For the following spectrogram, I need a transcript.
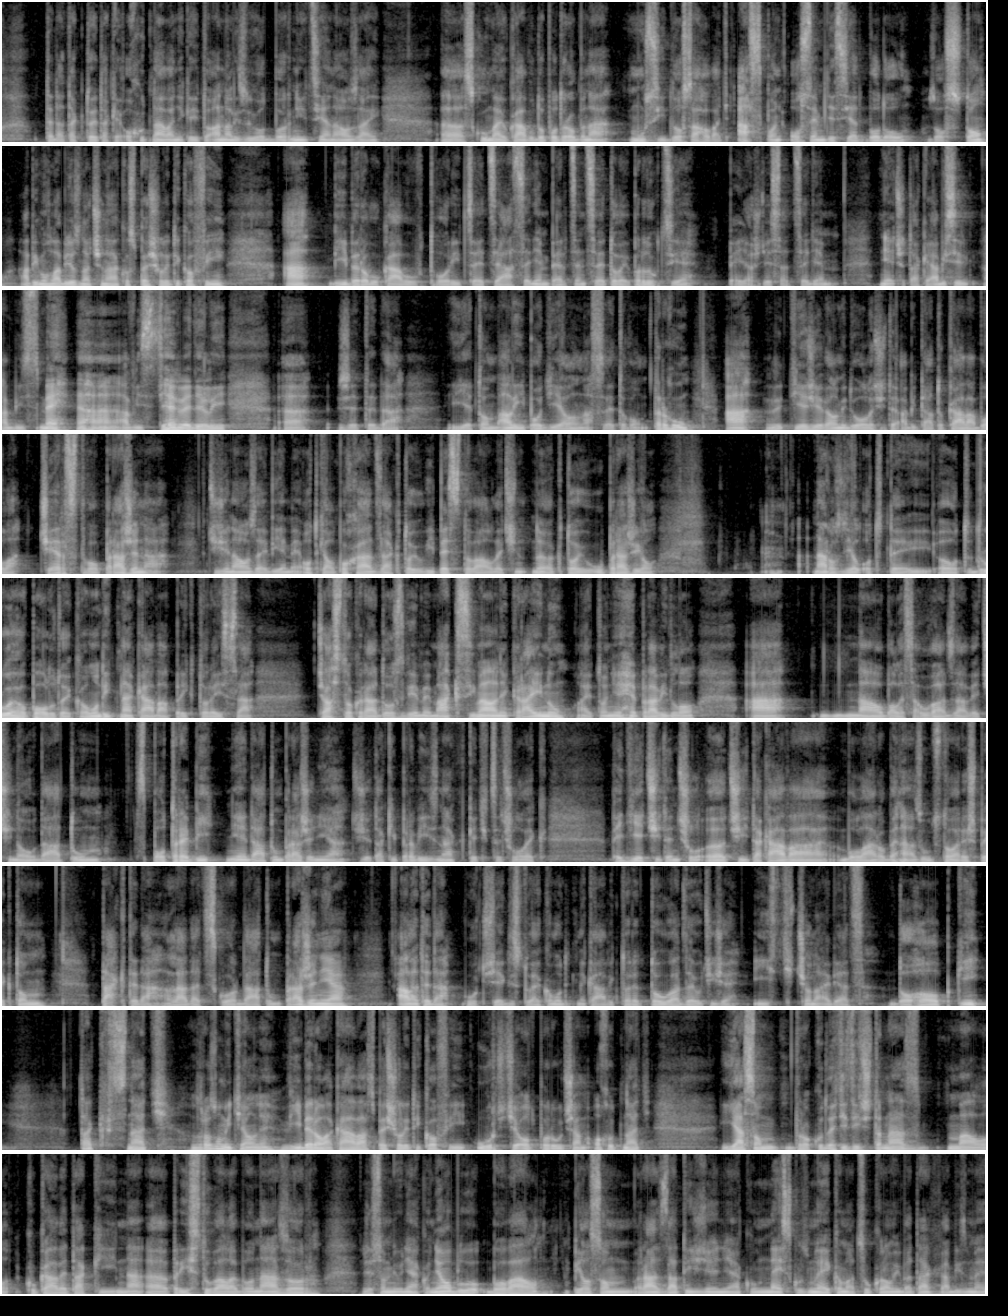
teda tak to je také ochutnávanie, keď to analizujú odborníci a naozaj e, skúmajú kávu dopodrobná, musí dosahovať aspoň 80 bodov zo 100, aby mohla byť označená ako specialty coffee a výberovú kávu tvorí cca 7% svetovej produkcie, 5 až 10, 7, niečo také, aby, si, aby sme, aby ste vedeli, eh, že teda je to malý podiel na svetovom trhu a tiež je veľmi dôležité, aby táto káva bola čerstvo pražená. Čiže naozaj vieme, odkiaľ pochádza, kto ju vypestoval, eh, kto ju upražil. Na rozdiel od, tej, od druhého pólu, to je komoditná káva, pri ktorej sa častokrát dozvieme maximálne krajinu, aj to nie je pravidlo, a na obale sa uvádza väčšinou dátum spotreby, nie dátum praženia, čiže taký prvý znak, keď chce človek vedieť, či, ten člo, e, či tá káva bola robená s úctou a rešpektom, tak teda hľadať skôr dátum praženia, ale teda určite existujú aj komoditné kávy, ktoré to uvádzajú, čiže ísť čo najviac do hĺbky. Tak snať zrozumiteľne, výberová káva, specialty coffee určite odporúčam ochutnať ja som v roku 2014 mal ku káve taký na, e, prístup alebo názor, že som ju nejako neobľúboval. Pil som raz za týždeň nejakú nesku s mliekom a cukrom, iba tak, aby sme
